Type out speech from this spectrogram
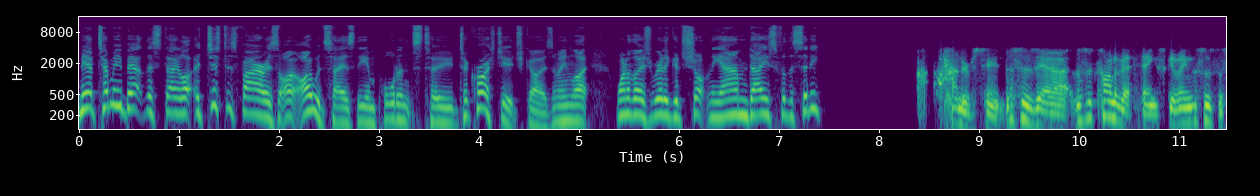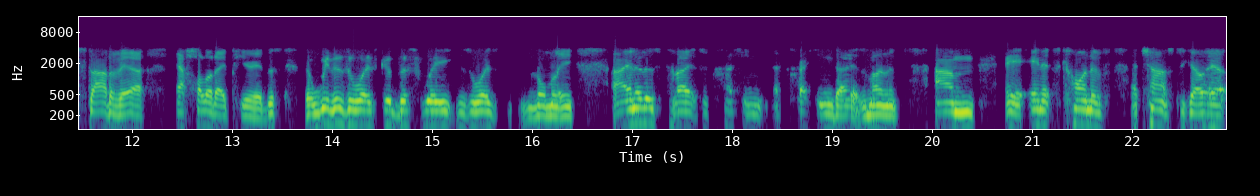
Now, tell me about this day. Like just as far as I, I would say, as the importance to to Christchurch goes. I mean, like one of those really good shot in the arm days for the city. Hundred percent. This is our this is kind of our Thanksgiving. This is the start of our, our holiday period. This the weather's always good this week. There's always normally, uh, and it is today. It's a cracking a cracking day at the moment, um, and, it's kind of a chance to go out,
